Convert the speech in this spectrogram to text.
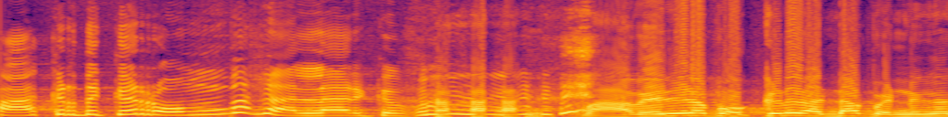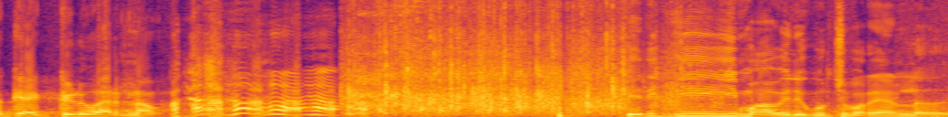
பார்க்குறதுக்கு ரொம்ப நல்லா இருக்கும் മാവേലിയുടെ പൊക്കിള് കണ്ടാ പെണ്ണുങ്ങൾക്ക് എക്കിട് വരണം എനിക്ക് ഈ മാവേലിയെ കുറിച്ച് പറയാനുള്ളത്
